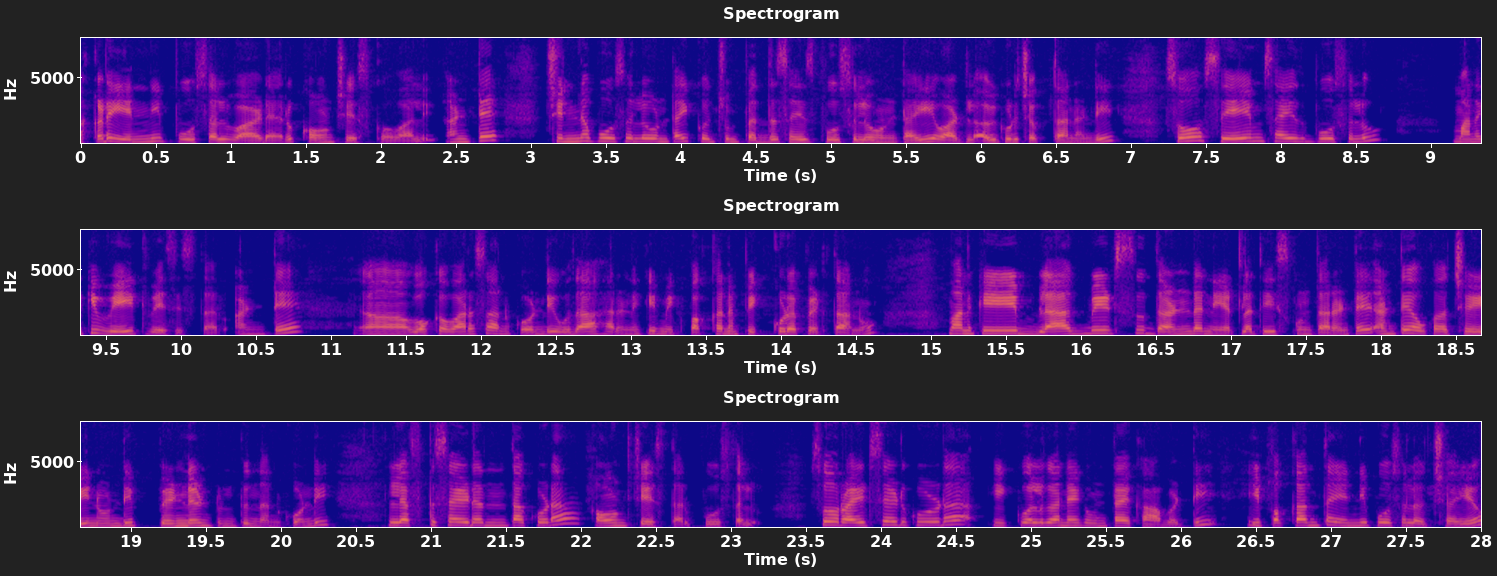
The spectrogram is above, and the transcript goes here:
అక్కడ ఎన్ని పూసలు వాడారు కౌంట్ చేసుకోవాలి. అంటే చిన్న పూసలు ఉంటాయి కొంచెం పెద్ద సైజు పూసలు ఉంటాయి వాటిలో అవి కూడా చెప్తానండి. సో సేమ్ సైజు పూసలు మనకి వెయిట్ వేసిస్తారు. అంటే ఒక వరుస అనుకోండి ఉదాహరణకి మీకు పక్కన పిక్ కూడా పెడతాను. మనకి బ్లాక్ బీడ్స్ దండని ఎట్లా తీసుకుంటారంటే అంటే ఒక చెయ్యి నుండి పెండెంట్ ఉంటుంది అనుకోండి లెఫ్ట్ సైడ్ అంతా కూడా కౌంట్ చేస్తారు పూసలు. సో రైట్ సైడ్ కూడా ఈక్వల్గానే ఉంటాయి కాబట్టి ఈ పక్కంతా ఎన్ని పూసలు వచ్చాయో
